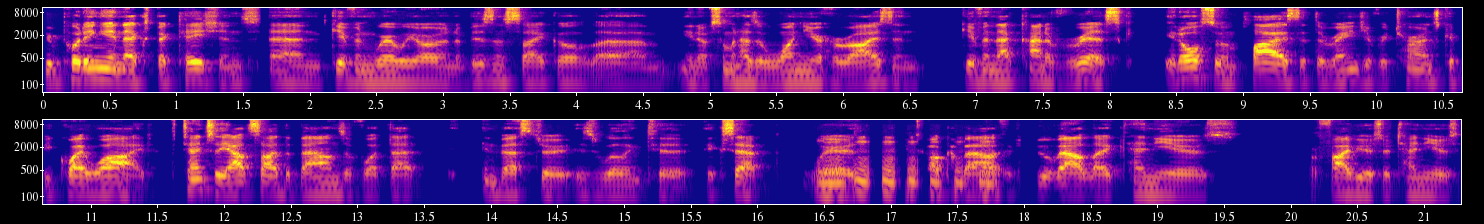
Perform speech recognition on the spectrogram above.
you're putting in expectations and given where we are in a business cycle um, you know if someone has a one year horizon given that kind of risk it also implies that the range of returns could be quite wide potentially outside the bounds of what that investor is willing to accept whereas mm-hmm. you talk about if you move out like 10 years or 5 years or 10 years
